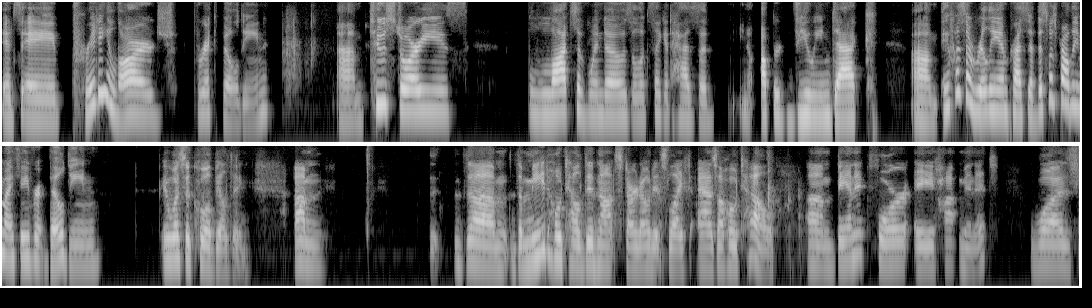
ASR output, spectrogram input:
It's a pretty large brick building, um, two stories, lots of windows. It looks like it has a you know upper viewing deck. Um, it was a really impressive. This was probably my favorite building. It was a cool building. Um, the um, the Meade Hotel did not start out its life as a hotel. Um, Bannack, for a hot minute, was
